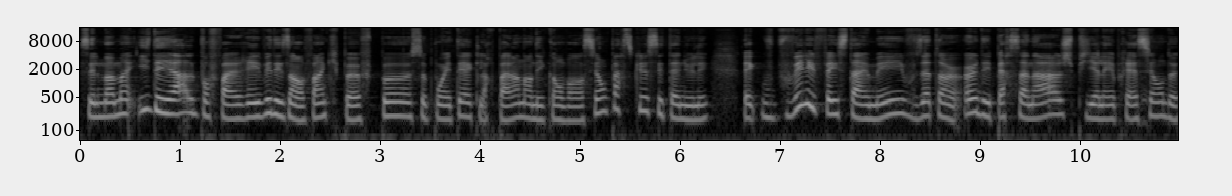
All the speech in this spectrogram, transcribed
c'est le moment idéal pour faire rêver des enfants qui peuvent pas se pointer avec leurs parents dans des conventions parce que c'est annulé. Fait que vous pouvez les FaceTimer, vous êtes un, des personnages, puis il a l'impression de,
